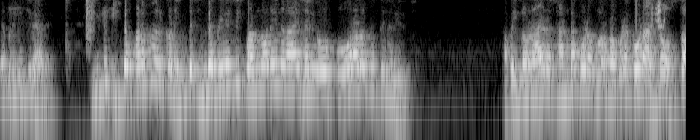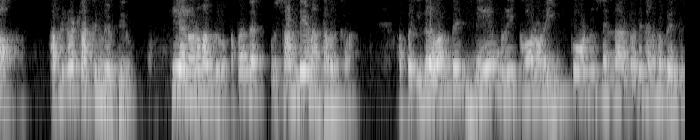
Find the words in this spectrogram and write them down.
எப்படி நிக்கிறாரு? இது இந்த பழக்கம் இருக்கணும். இந்த இந்த பேசிக் வந்தோடனே இந்த நாய் சரி ஓரளவுக்கு திணிதிருச்சு அப்ப இன்னொரு நாயோட சண்டை போட போறப்ப கூட கோடா நோ ஸ்டாப் அப்படின்னு டக்குன்னு நிறுத்திடும் ஹியர்னு வந்துடும் அப்ப அந்த ஒரு சண்டையை நான் தவிர்க்கலாம். அப்ப இதுல வந்து நேம் ரீகாலோட இம்பார்ட்டன்ஸ் என்னன்றது நிறைய பேருக்கு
